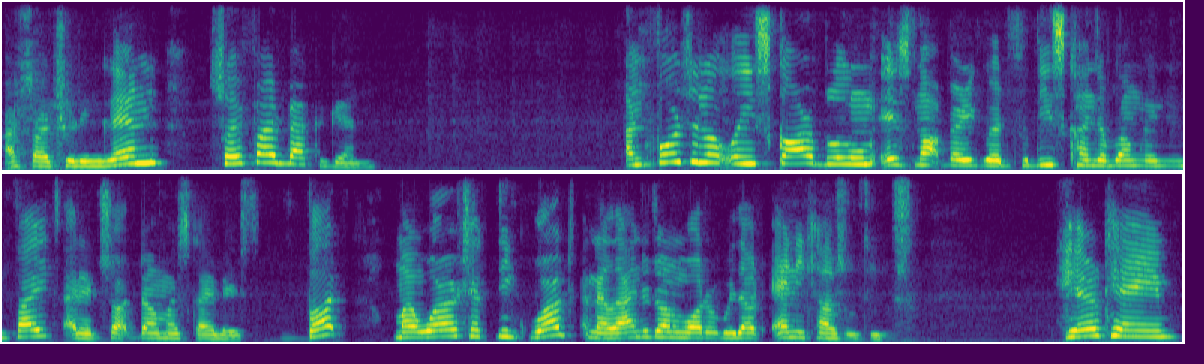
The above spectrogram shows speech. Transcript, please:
I started shooting again, so I fired back again. Unfortunately, Scar Bloom is not very good for these kinds of long-range fights and it shot down my skybase. But my water technique worked and I landed on water without any casualties. Here came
